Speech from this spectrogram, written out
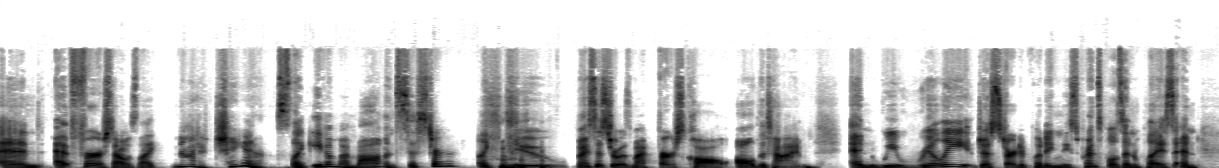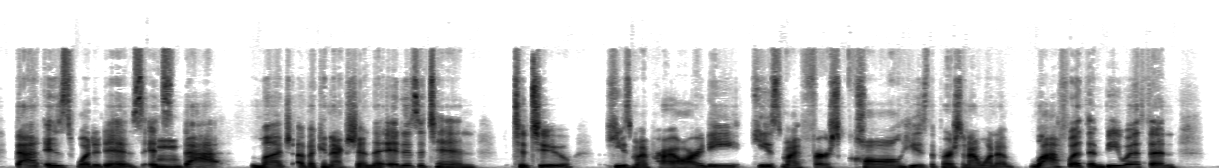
And at first, I was like, not a chance. Like, even my mom and sister, like, knew. my sister was my first call all the time. And we really just started putting these principles into place. And that is what it is. It's Mhm. that much of a connection that it is a 10 to 2. He's my priority. He's my first call. He's the person I want to laugh with and be with and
